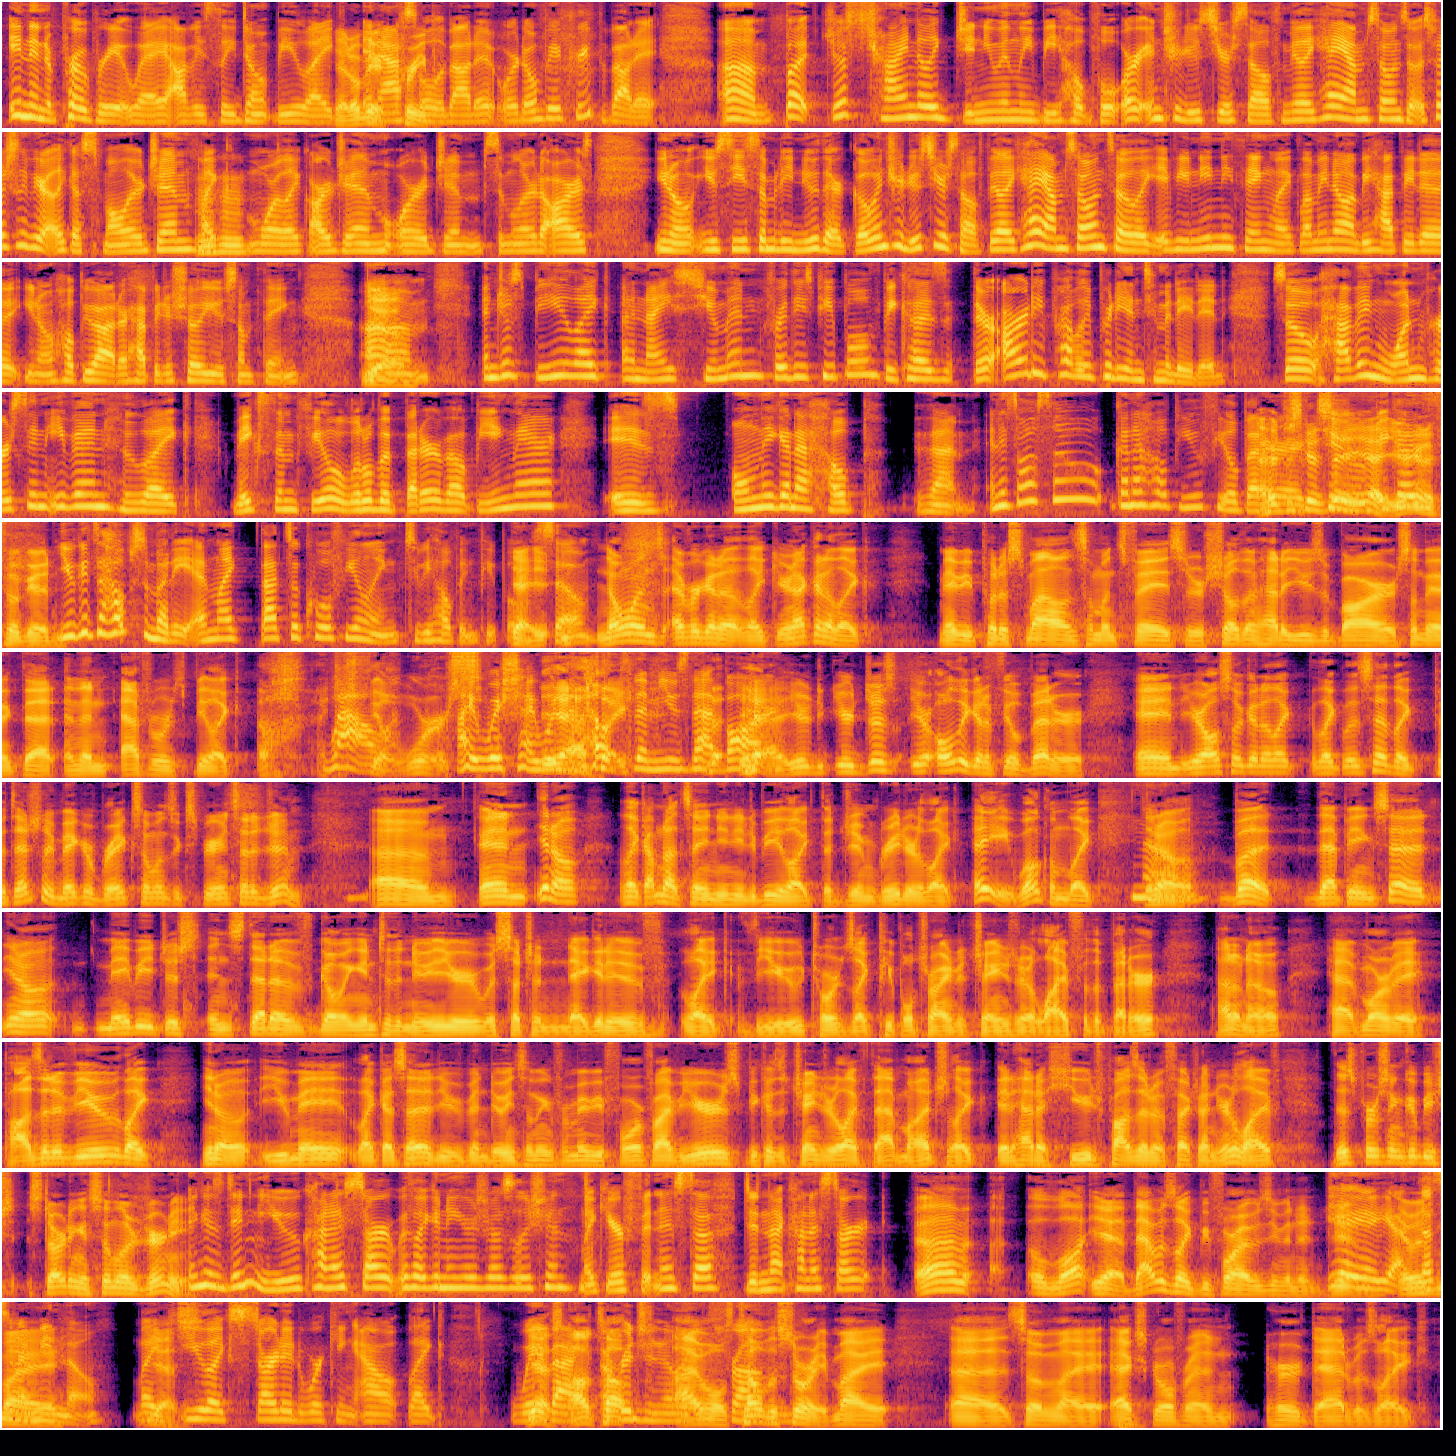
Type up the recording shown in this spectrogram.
in an appropriate way, obviously, don't be like Yeah, don't an asshole creep. about it or don't be a creep about it. Um, but just trying to like genuinely be helpful or introduce yourself and be like, hey, I'm so and so, especially if you're at like a smaller gym, like Mm-hmm. more like our gym or a gym similar to ours. You know, you see somebody new there, go introduce yourself. Be like, hey, I'm so and so. Like, if you need anything, like, let me know. I'd be happy to, you know, help you out or happy to show you something. Yeah. Um, and just be like a nice human for these people because they're already probably pretty intimidated. So having one person even who like makes them feel a little bit better about being there is only going to help them. And it's also going to help you feel better. was just gonna too, say, yeah, you're gonna because feel good. You get to help somebody and like that's a cool feeling to be helping people. Yeah, so no one's ever gonna like. You're not gonna like maybe put a smile on someone's face or show them how to use a bar or something like that, and then afterwards be like, "Ugh, I Wow. just feel worse." I wish I would Yeah, have helped like, them use that bar. Yeah, you're you're just you're only gonna feel better, and you're also gonna like like Liz said, like potentially make or break someone's experience at a gym. Um, and you know, like I'm not saying you need to be like the gym greeter, like, "Hey, welcome," like you know. But that being said, you know, maybe just instead of going into the new year with such a negative like view towards like people trying to change their life for the better, I don't know, have more of a positive view, like you know, you may, like I said, you've been doing something for maybe four or five years because it changed your life that much. Like it had a huge positive effect on your life. This person could be starting a similar journey. because didn't you kind of start with like a New Year's resolution, like your fitness stuff? Didn't that kind of start? Um, a lot. Yeah, that was like before I was even in gym. Yeah, yeah, yeah. It was That's what I mean, though. Like Yes. you like started working out like way yes, back I'll tell, originally. I will from, tell the story. My, uh, so my ex girlfriend, her dad was like,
